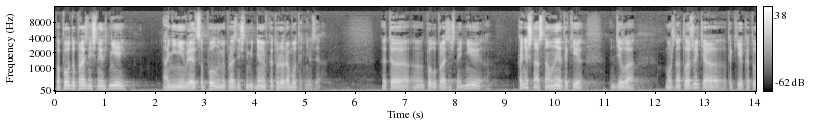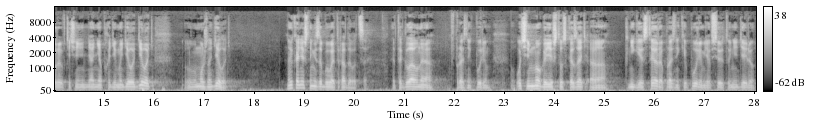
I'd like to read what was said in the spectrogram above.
По поводу праздничных дней, они не являются полными праздничными днями, в которые работать нельзя. Это э, полупраздничные дни. Конечно, основные такие дела можно отложить, а такие, которые в течение дня необходимо делать, делать, э, можно делать. Ну и, конечно, не забывать радоваться. Это главное в праздник Пурим. Очень много есть что сказать о книге Эстер, о празднике Пурим. Я всю эту неделю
